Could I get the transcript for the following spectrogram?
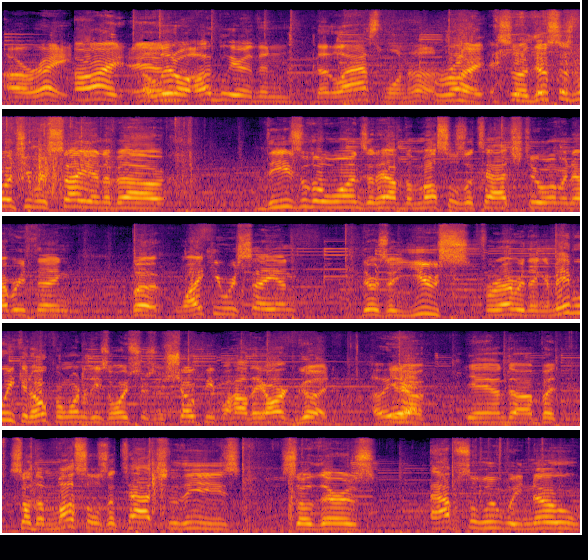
All right. All right. A little uglier than the last one, huh? Right. So this is what you were saying about these are the ones that have the mussels attached to them and everything. But like you were saying, there's a use for everything, and maybe we can open one of these oysters and show people how they are good. Oh, You yeah. know, and uh, but so the mussels attached to these, so there's absolutely no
